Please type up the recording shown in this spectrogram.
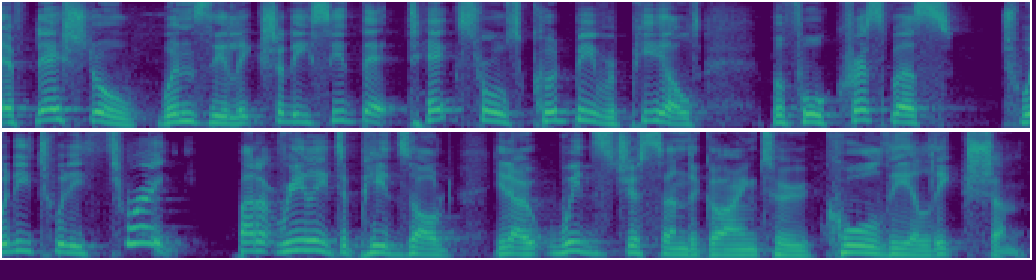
if National wins the election, he said that tax rules could be repealed before Christmas 2023. But it really depends on, you know, when's Jacinda going to call the election.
